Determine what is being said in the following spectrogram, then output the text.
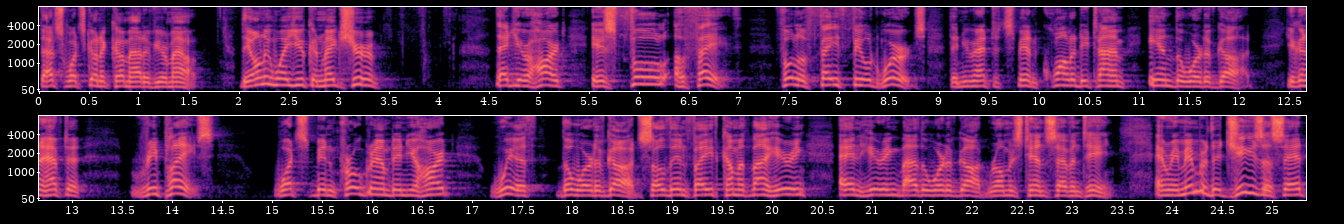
that's what's going to come out of your mouth. The only way you can make sure that your heart is full of faith, full of faith filled words, then you have to spend quality time in the Word of God. You're going to have to replace what's been programmed in your heart with the Word of God. So then faith cometh by hearing, and hearing by the Word of God. Romans 10 17. And remember that Jesus said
